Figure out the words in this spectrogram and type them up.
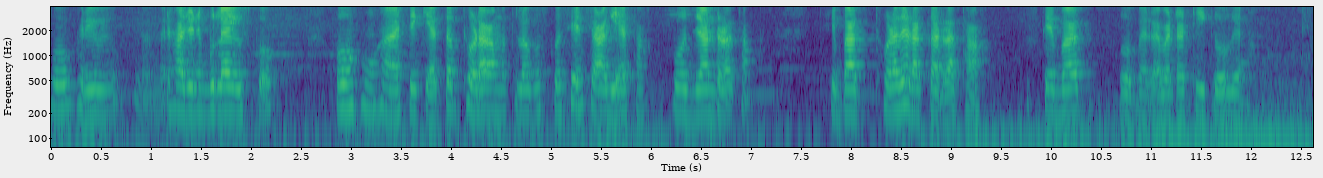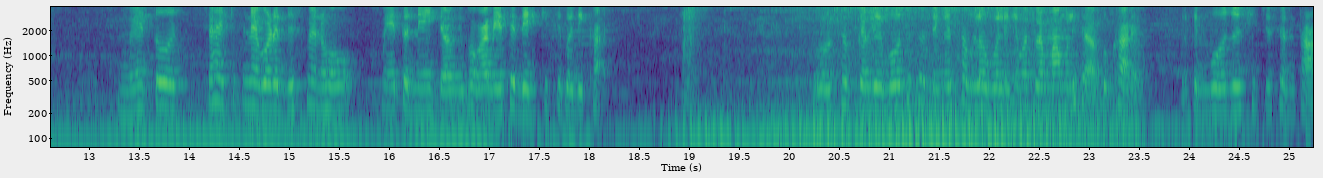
वो फिर मेरे हस्बैंड ने बुलाए उसको। ओ हूँ हाँ ऐसे किया। तब थोड़ा मतलब उसको सेंस आ गया था वो जान रहा था। फिर बात थोड़ा थोड़ा कर रहा था। उसके बाद वो मेरा बेटा ठीक हो गया। मैं तो चाहे कितने बड़े दुश्मन हो, मैं तो नहीं चाहूँगी भगवान ऐसे दिन किसी को दिखाए। वो सबके लिए बहुत सोचेंगे, सब लोग बोलेंगे मतलब मामूली से आप बुखार है। लेकिन वो जो सिचुएशन था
